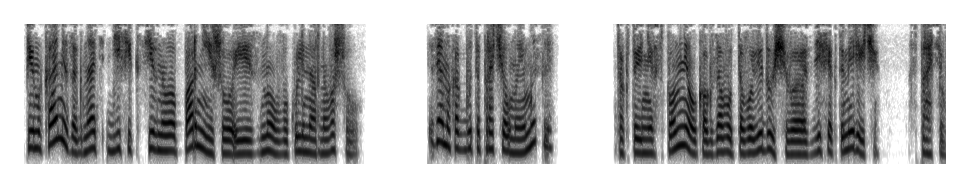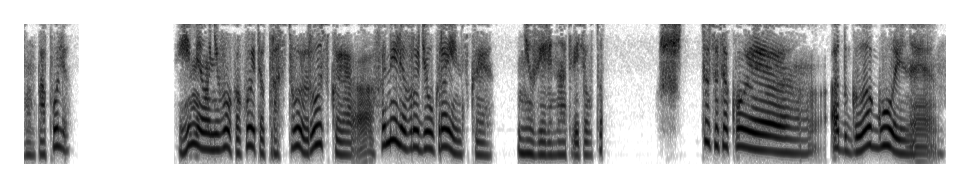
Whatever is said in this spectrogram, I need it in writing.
пинками загнать дефективного парнишу из нового кулинарного шоу. Зяма как будто прочел мои мысли. «Так ты не вспомнил, как зовут того ведущего с дефектами речи?» — спросил он папулю. «Имя у него какое-то простое, русское, а фамилия вроде украинская», — неуверенно ответил тот. «Что-то такое отглагольное.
